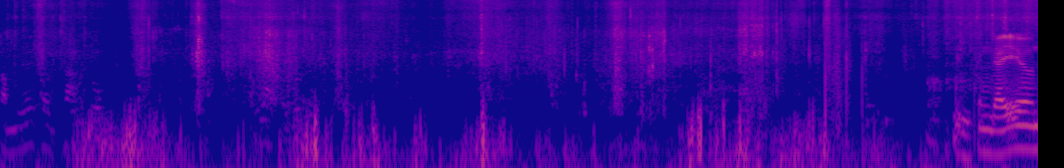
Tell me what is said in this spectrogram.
เป็นจังไดเอิ่ม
